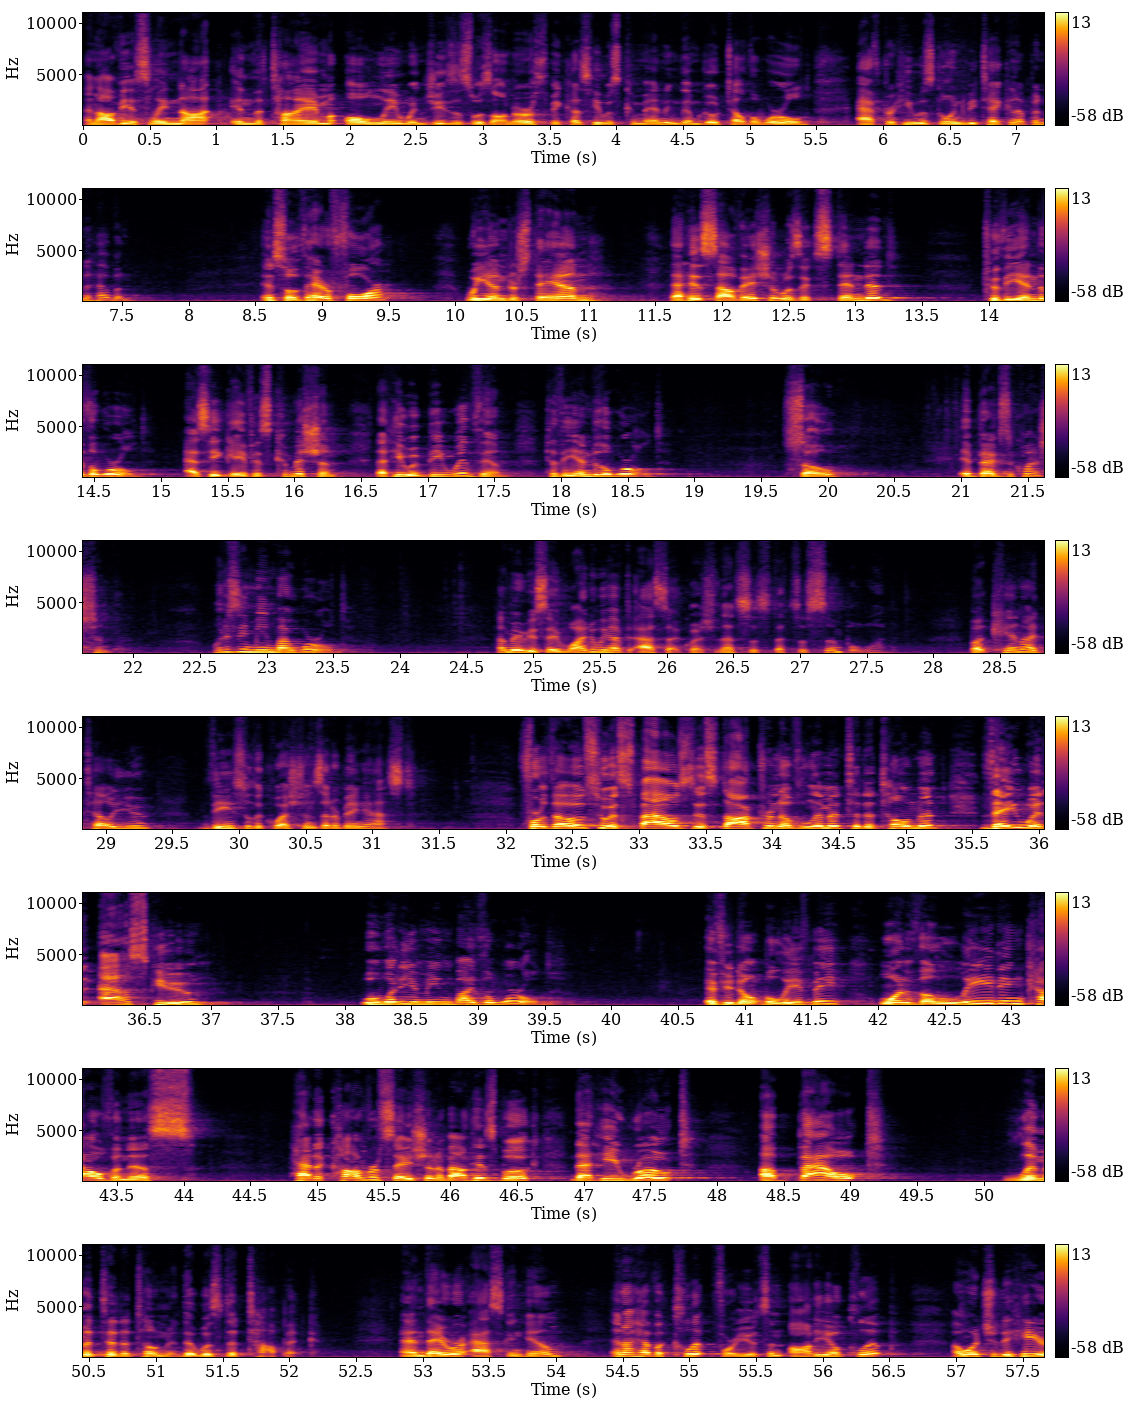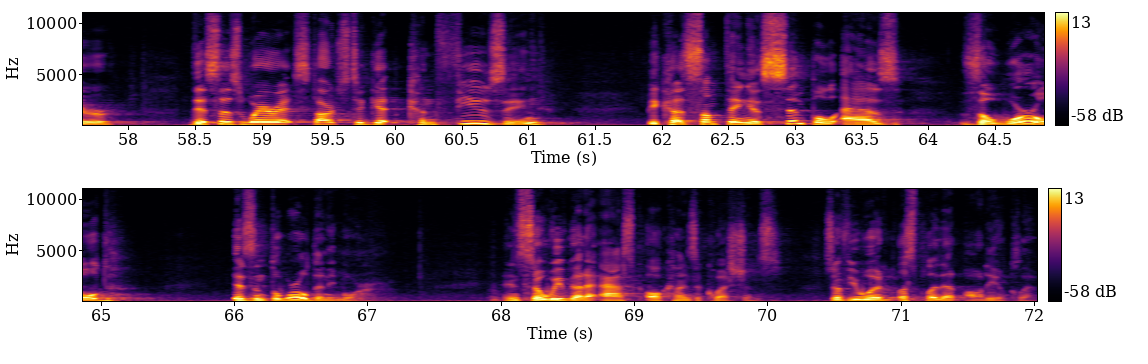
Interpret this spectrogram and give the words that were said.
and obviously not in the time only when Jesus was on earth, because he was commanding them go tell the world after he was going to be taken up into heaven. And so, therefore, we understand that his salvation was extended to the end of the world as he gave his commission that he would be with them to the end of the world. So, it begs the question what does he mean by world? How many of you say, why do we have to ask that question? That's a, that's a simple one. But can I tell you, these are the questions that are being asked. For those who espouse this doctrine of limited atonement, they would ask you, well, what do you mean by the world? If you don't believe me, one of the leading Calvinists had a conversation about his book that he wrote about limited atonement. That was the topic. And they were asking him, and I have a clip for you. It's an audio clip. I want you to hear. This is where it starts to get confusing because something as simple as the world isn't the world anymore. And so we've got to ask all kinds of questions. So if you would, let's play that audio clip.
